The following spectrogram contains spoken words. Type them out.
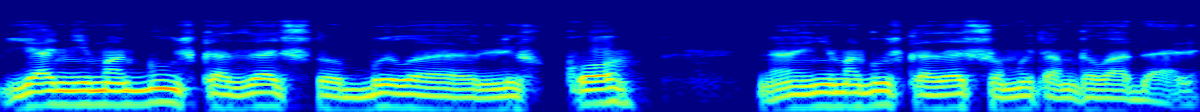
Я не могу сказать, что было легко, но я не могу сказать, что мы там голодали.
